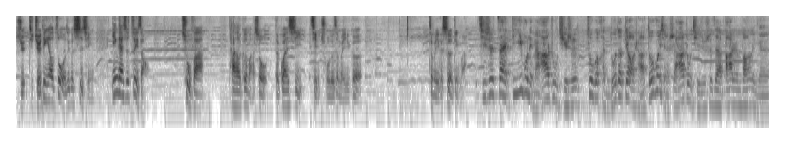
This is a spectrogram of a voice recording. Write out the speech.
决决定要做这个事情，应该是最早触发他和戈马兽的关系解除的这么一个这么一个设定吧。其实，在第一部里面，阿柱其实做过很多的调查，都会显示阿柱其实是在八人帮里面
